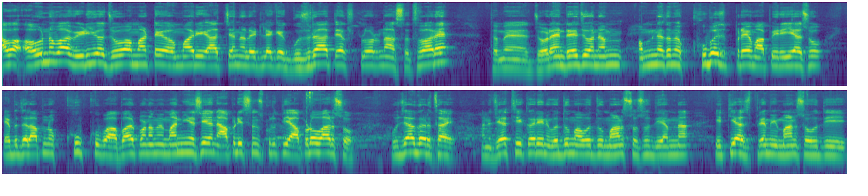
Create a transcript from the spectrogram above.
આવા અવનવા વીડિયો જોવા માટે અમારી આ ચેનલ એટલે કે ગુજરાત એક્સપ્લોરના સથવારે તમે જોડાઈને રહેજો અને અમ- અમને તમે ખૂબ જ પ્રેમ આપી રહ્યા છો. એ બદલ આપનો ખૂબ ખૂબ આભાર. પણ અમે માનીએ છીએ અને આપણી સંસ્કૃતિ આપણો વારસો ઉજાગર થાય અને જેથી કરીને વધુમાં વધુ માણસો સુધી એમના ઇતિહાસ પ્રેમી માણસો સુધી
